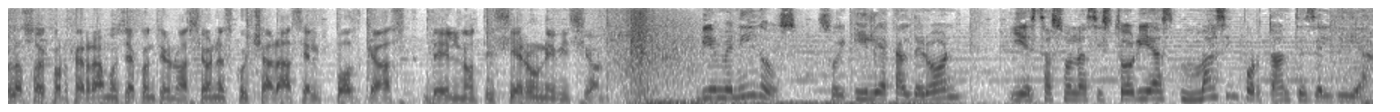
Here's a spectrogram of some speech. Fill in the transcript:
Hola, soy Jorge Ramos y a continuación escucharás el podcast del Noticiero Univisión. Bienvenidos, soy Ilia Calderón y estas son las historias más importantes del día.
